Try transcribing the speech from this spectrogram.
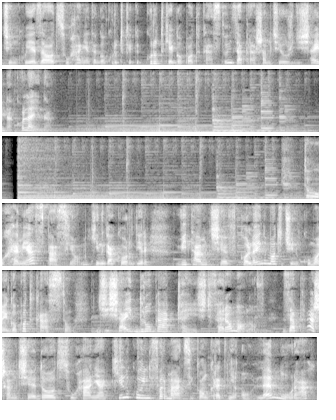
Dziękuję za odsłuchanie tego krótkiego, krótkiego podcastu i zapraszam Cię już dzisiaj na kolejne. Tu Chemia z pasją, Kinga Kordier. Witam Cię w kolejnym odcinku mojego podcastu. Dzisiaj druga część feromonów. Zapraszam Cię do odsłuchania kilku informacji konkretnie o lemurach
